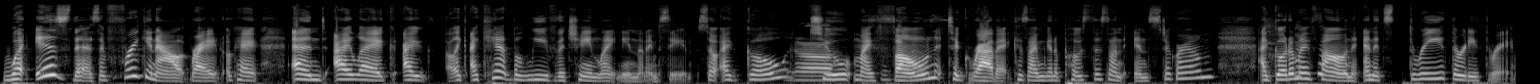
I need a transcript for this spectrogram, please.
what is this? I'm freaking out, right? Okay. And I like, I like, I can't believe the chain lightning that I'm seeing. So I go to my phone to grab it because I'm gonna post this on Instagram. I go to my phone and it's 3:33.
